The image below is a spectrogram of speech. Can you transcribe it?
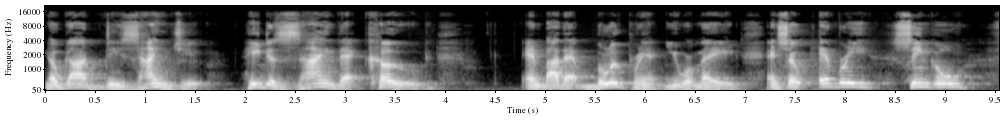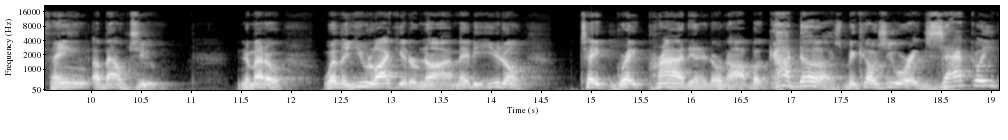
No, God designed you. He designed that code. And by that blueprint, you were made. And so every single thing about you, no matter whether you like it or not, maybe you don't take great pride in it or not, but God does because you are exactly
